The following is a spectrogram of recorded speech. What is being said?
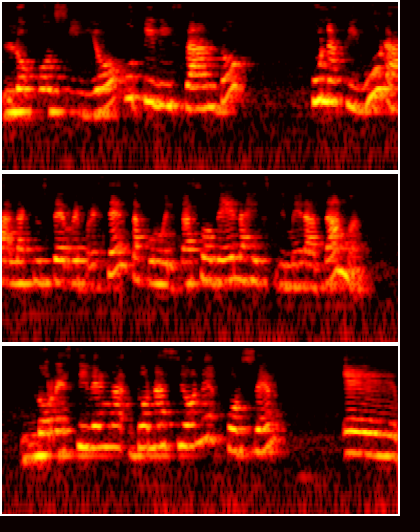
lo consiguió utilizando una figura a la que usted representa, como el caso de las ex primeras damas. No reciben donaciones por ser eh,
